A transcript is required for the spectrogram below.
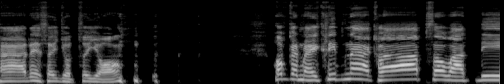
ฮาได้สยดสยอง พบกันใหม่คลิปหน้าครับ สวัสดี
